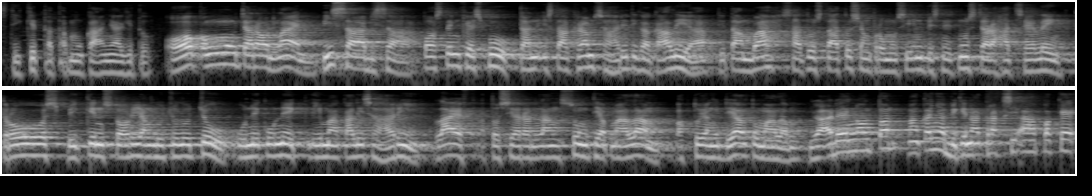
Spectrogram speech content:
sedikit tatap mukanya gitu. Oh, kamu mau cara online? Bisa, bisa. Posting Facebook dan Instagram sehari tiga kali ya. Ditambah satu status yang promosiin bisnismu secara hard selling. Terus bikin story yang lucu-lucu, unik-unik lima kali sehari. Live atau siaran langsung tiap malam. Waktu yang ideal tuh malam. Nggak ada yang nonton, makanya bikin atraksi apa kek.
